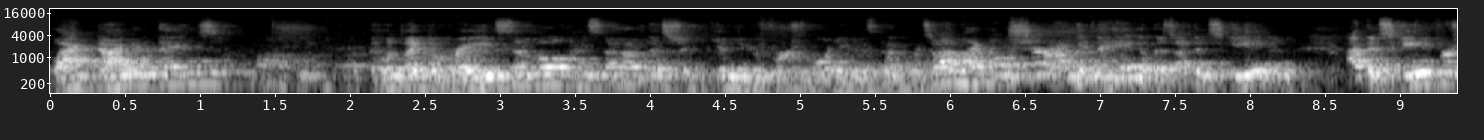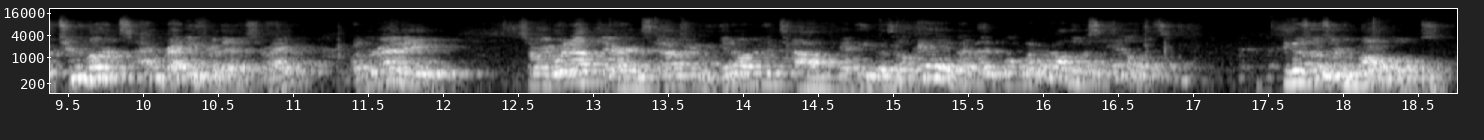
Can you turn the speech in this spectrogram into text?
black diamond things. They look like the raid symbol and stuff. That should give you your first warning and stuff. So I'm like, oh, sure, I'm getting the hang of this. I've been skiing, and I've been skiing for two months. I'm ready for this, right? I'm ready. So we went up there and stuff, and we get over the top, and he goes, okay. And I'm like, well, what are all those hills? He goes, those are moguls.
